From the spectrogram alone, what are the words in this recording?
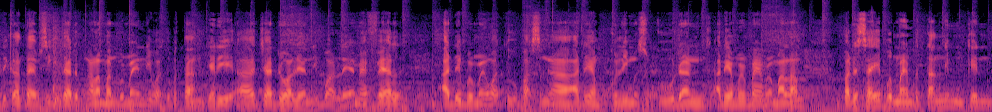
di Kelantan FC kita ada pengalaman bermain di waktu petang. Jadi uh, jadual yang dibuat oleh MFL ada bermain waktu 4.30, ada yang pukul 5 suku dan ada yang bermain malam. Pada saya bermain petang ni mungkin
